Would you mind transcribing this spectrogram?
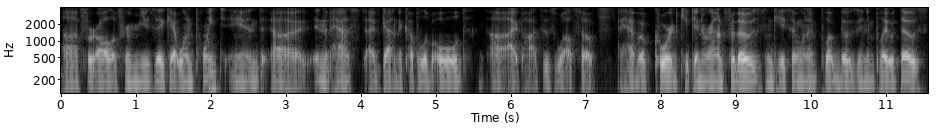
uh, for all of her music at one point, and uh, in the past I've gotten a couple of old uh, iPods as well. So I have a cord kicking around for those in case I want to plug those in and play with those.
